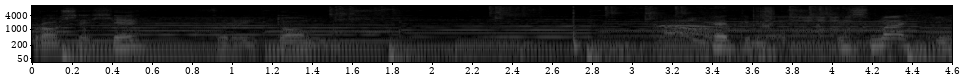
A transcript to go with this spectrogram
Πρόσεχε. Θρητόμος. Έτοιμος. Ισμάχη.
